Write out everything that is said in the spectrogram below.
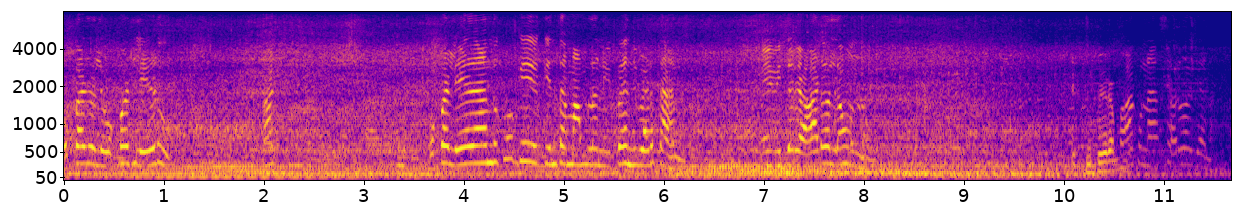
ఒక్కడు ఒక్కడు లేడు. లేనందుకు గి- గింత మమ్మల్ని ఇబ్బంది పెడతాను. మేమిద్దరు ఆడోళ్ళం ఉన్నాం. మాకు నా సరోజన.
